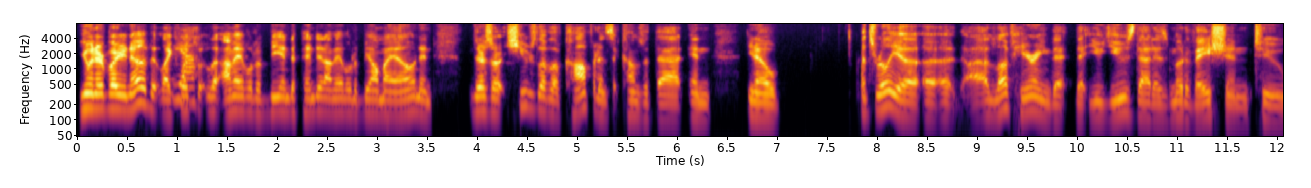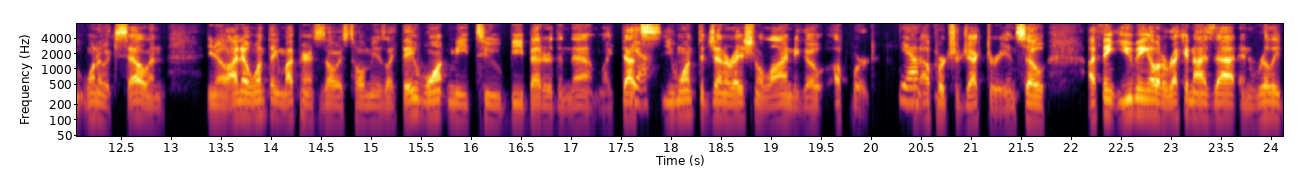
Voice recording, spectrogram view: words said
you want everybody know that like Yeah. look, look, I'm able to be independent, I'm able to be on my own. And there's a huge level of confidence that comes with that. And you know, that's really a, a, a I love hearing that that you use that as motivation to want to excel. And you know, I know one thing my parents has always told me is like they want me to be better than them. Like that's you want the generational line to go upward, yeah an upward trajectory. And so I think you being able to recognize that and really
